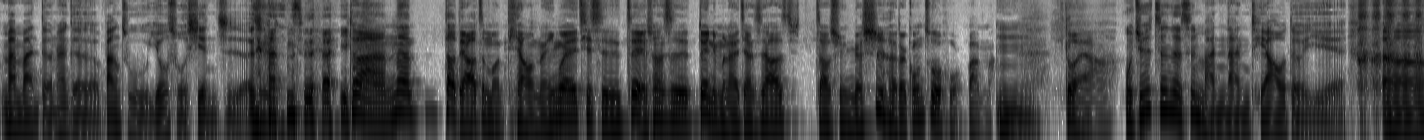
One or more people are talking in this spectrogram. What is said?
慢慢的那个帮助有所限制了，这样子而已。对啊，那到底要怎么挑呢？因为其实这也算是对你们来讲是要找寻一个适合的工作伙伴嘛。嗯。对啊，我觉得真的是蛮难挑的耶。呃，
